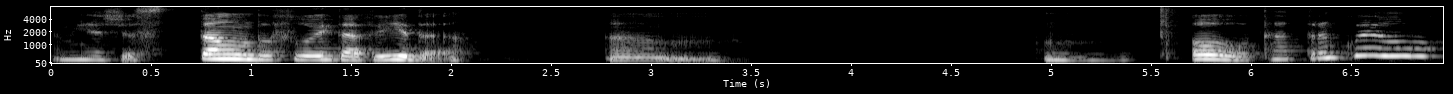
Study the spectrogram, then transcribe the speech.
A minha gestão do fluir da vida? Hã. Hum. Oh, tá tranquilo.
